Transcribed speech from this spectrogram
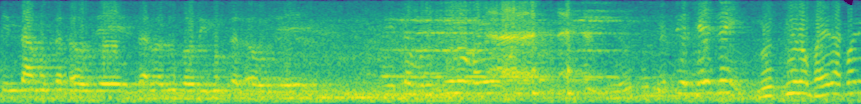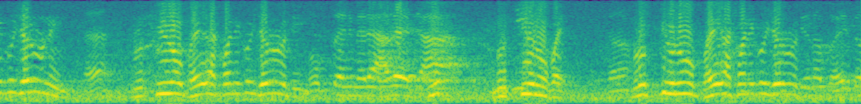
ચિંતા મુક્ત થવું છે સર્વ દુઃખોથી મુક્ત થવું છે મૃત્યુ નો ભય રાખવાની કોઈ જરૂર નહીં. મૃત્યુ નો ભય રાખવાની કોઈ જરૂર નથી. મૃત્યુ નો એની આ મૃત્યુનો ભય રાખવાની કોઈ જરૂર નથી. ભય તો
